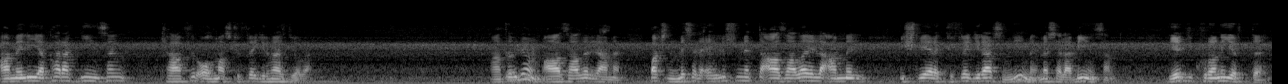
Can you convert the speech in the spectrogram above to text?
ameli yaparak bir insan kafir olmaz, küfre girmez diyorlar. Anlatabiliyor muyum? Azalar ile amel. Bak şimdi mesela ehli sünnette azalar ile amel işleyerek küfre girersin değil mi? Mesela bir insan diyelim ki Kur'an'ı yırttı.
